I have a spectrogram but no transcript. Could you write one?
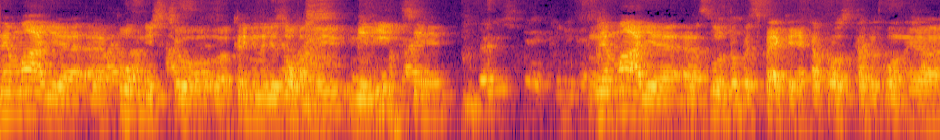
немає е, повністю е, криміналізованої міліції, немає е, служби безпеки, яка просто виконує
